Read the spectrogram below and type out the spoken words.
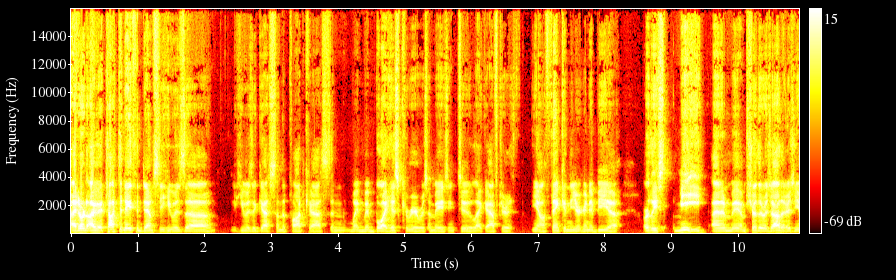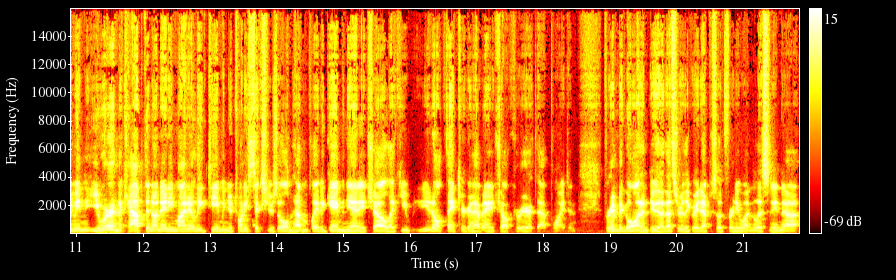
I don't. I talked to Nathan Dempsey. He was uh he was a guest on the podcast, and when, when boy, his career was amazing too. Like after you know thinking you're going to be a or at least me, and I'm sure there was others. I mean, you weren't a captain on any minor league team, and you're 26 years old and haven't played a game in the NHL. Like you, you don't think you're going to have an NHL career at that point. And for him to go on and do that, that's a really great episode for anyone listening. Uh,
